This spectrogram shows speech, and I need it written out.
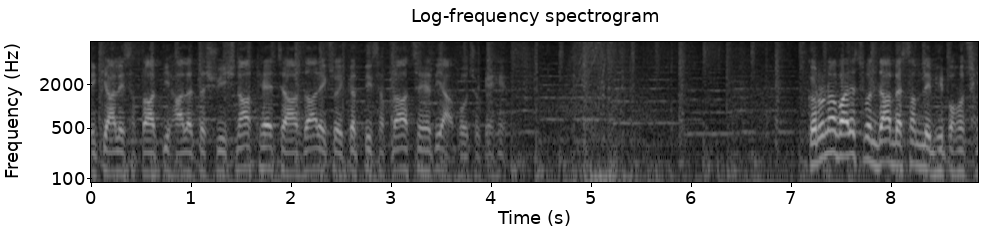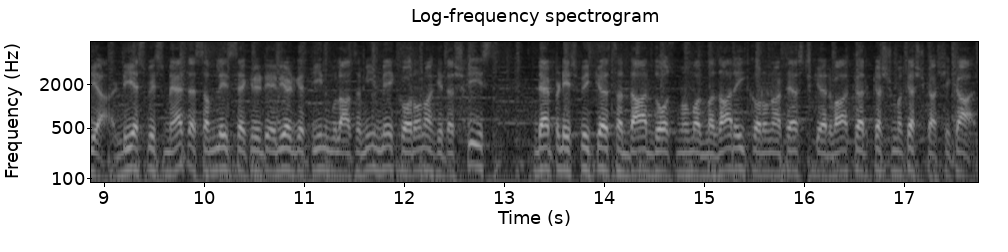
इक्यालीस अफराद की हालत तशवीशनाक है, चार हज़ार एक सौ इकतीस अफराद सेहतियाब हो चुके हैं। कोरोना वायरस पंजाब असम्बली भी पहुँच गया। डीएसपी समेत असम्बली सेक्रेटेरिएट के तीन मुलाजमीन में कोरोना की तशखीस। डेप्यूटी स्पीकर सरदार दोस्त मोहम्मद मजारी कोरोना टेस्ट करवा कर कशमकश का शिकार।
